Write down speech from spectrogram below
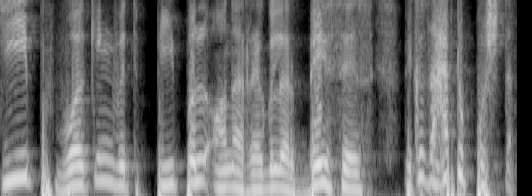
keep working with people on a regular basis because I have to push them.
